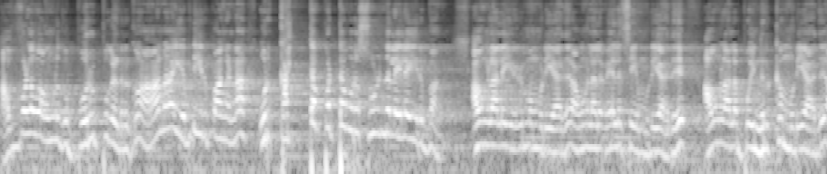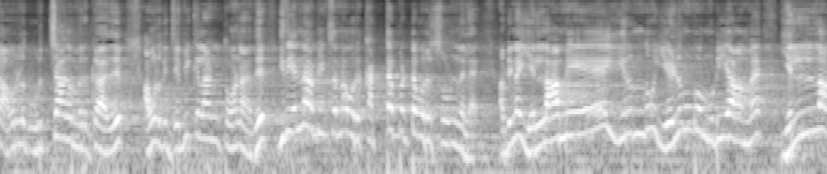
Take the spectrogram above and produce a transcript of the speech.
அவ்வளவு அவங்களுக்கு பொறுப்புகள் இருக்கும். ஆனா எப்படி இருப்பாங்கன்னா ஒரு கட்டப்பட்ட ஒரு சூழ்நிலையில இருப்பாங்க. அவங்களால எழும்ப முடியாது அவங்களால வேலை செய்ய முடியாது அவங்களால போய் நிற்க முடியாது அவர்களுக்கு உற்சாகம் இருக்காது அவங்களுக்கு ஜெபிக்கலான்னு தோணாது. இது என்ன அப்படின்னு சொன்னா ஒரு கட்டப்பட்ட ஒரு சூழ்நிலை. அப்படின்னா எல்லாமே இருந்தும் எழும்ப முடியாம எல்லா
